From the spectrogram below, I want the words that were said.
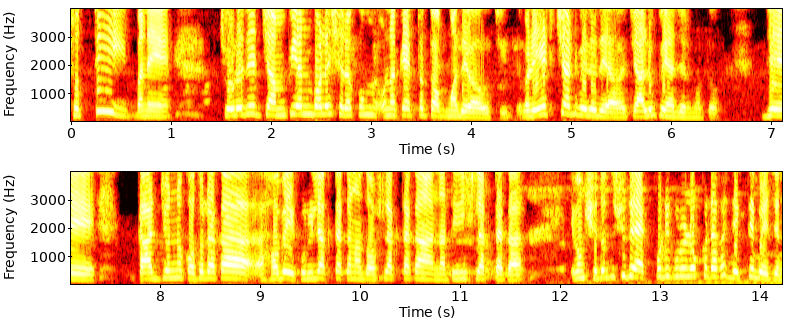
সত্যি মানে চোরেদের চ্যাম্পিয়ন বলে সেরকম ওনাকে একটা তকমা দেওয়া উচিত। এবার রেড চার্ট বেঁধে দেওয়া হয়েছে, আলু পেঁয়াজের মতো, যে কার জন্য কত টাকা হবে? কুড়ি লাখ টাকা না দশ লাখ টাকা না তিরিশ লাখ টাকা? এবং সেটা তো শুধু এক কোটি কুড়ি লক্ষ টাকা দেখতে পেয়েছেন।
